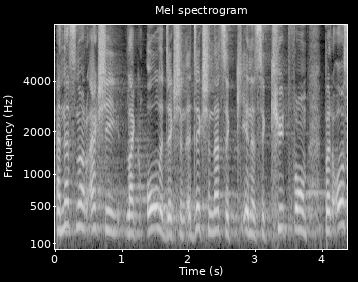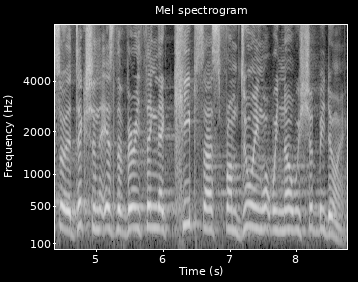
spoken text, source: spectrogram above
And that's not actually like all addiction. Addiction, that's a, in its acute form, but also addiction is the very thing that keeps us from doing what we know we should be doing.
